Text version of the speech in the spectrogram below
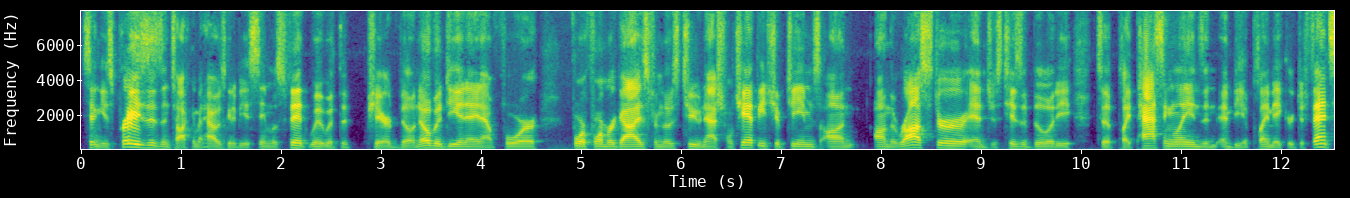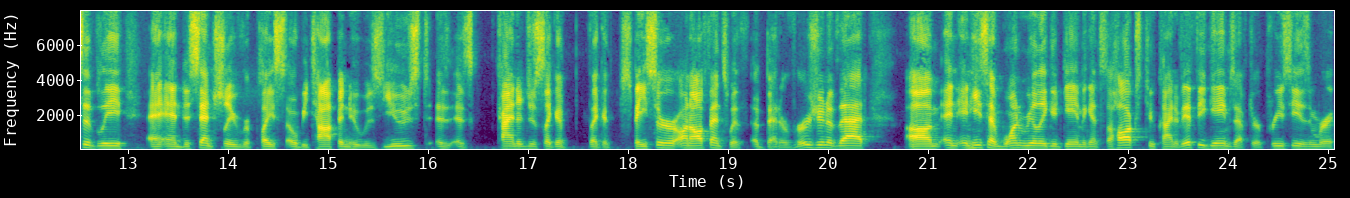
singing his praises and talking about how he's going to be a seamless fit with, with the shared Villanova DNA. Now four four former guys from those two national championship teams on on the roster, and just his ability to play passing lanes and, and be a playmaker defensively, and, and essentially replace Obi Toppin, who was used as, as kind of just like a like a spacer on offense with a better version of that. Um, and, and he's had one really good game against the Hawks, two kind of iffy games after a preseason where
